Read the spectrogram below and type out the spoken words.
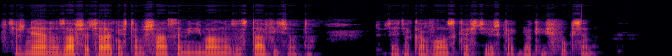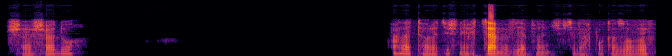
chociaż nie, no zawsze trzeba jakąś tam szansę minimalną zostawić, no to tutaj taka wąska ścieżka jakby jakimś fuksem przeszedł. Ale teoretycznie chcemy wdepnąć w celach pokazowych.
